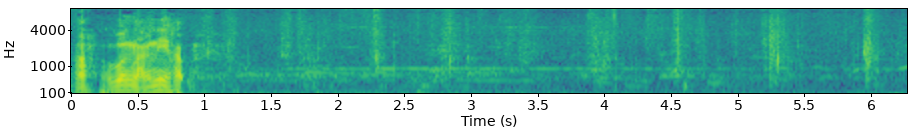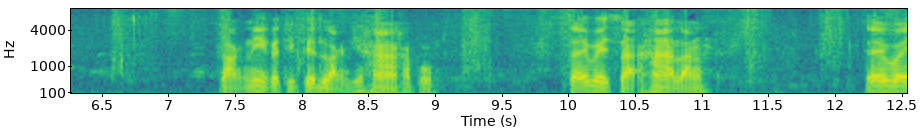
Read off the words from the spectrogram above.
เอามาเบิ้งหลังนี่ครับหลังนี่ก็ที่เป็นหลังที่ห้าครับผม ใส่ไว้สระห้าหลัง ใส่ไว้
